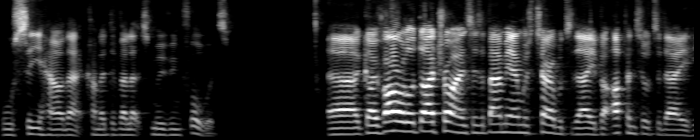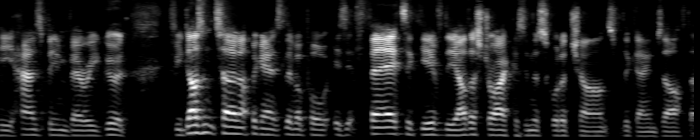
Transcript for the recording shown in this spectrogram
we'll see how that kind of develops moving forwards. Uh, go viral or die trying says Aubameyang was terrible today, but up until today he has been very good. If he doesn't turn up against Liverpool, is it fair to give the other strikers in the squad a chance for the games after?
